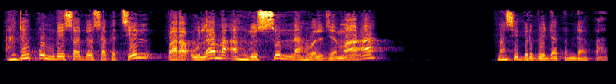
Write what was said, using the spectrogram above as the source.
Adapun dosa-dosa kecil, para ulama ahlus sunnah wal jamaah masih berbeda pendapat.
